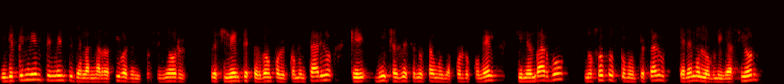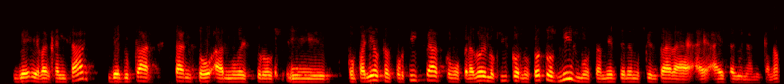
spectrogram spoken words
independientemente de la narrativa de nuestro señor presidente, perdón por el comentario, que muchas veces no estamos de acuerdo con él. Sin embargo, nosotros como empresarios tenemos la obligación de evangelizar, de educar tanto a nuestros eh, compañeros transportistas como operadores logísticos, nosotros mismos también tenemos que entrar a, esa dinámica, ¿no?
